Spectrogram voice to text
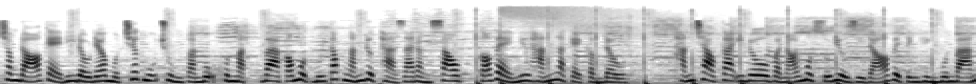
Trong đó kẻ đi đầu đeo một chiếc mũ trùm toàn bộ khuôn mặt và có một búi tóc ngắn được thả ra đằng sau, có vẻ như hắn là kẻ cầm đầu. Hắn chào Kaido và nói một số điều gì đó về tình hình buôn bán.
